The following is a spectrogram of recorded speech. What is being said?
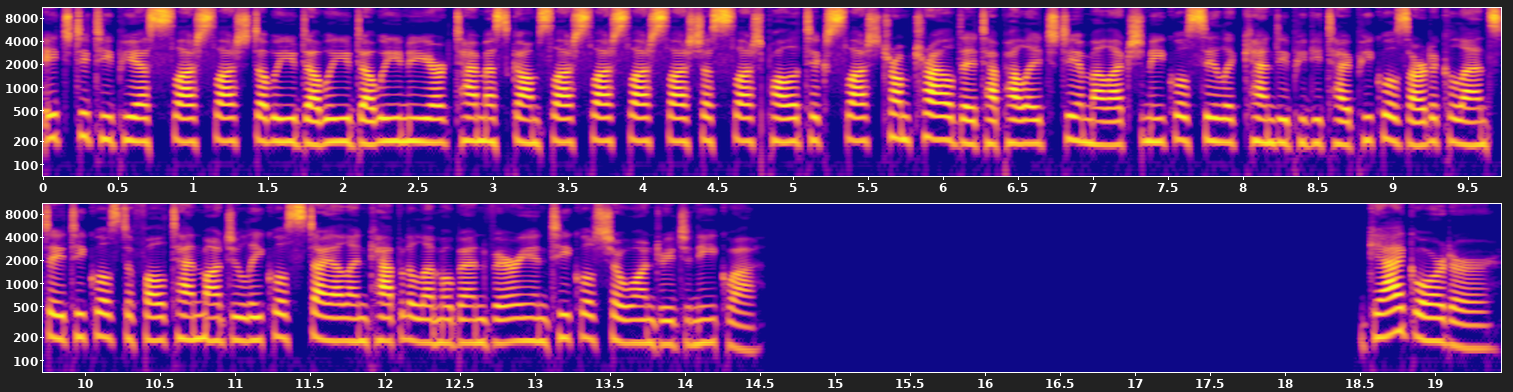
https slash slash www.newyorktimes.com slash slash slash slash s slash politics slash Trump trial data pal html action equals selic candy piggy type equals article and state equals default and module equals style and capital M ben variant equals show region equa. Gag order.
